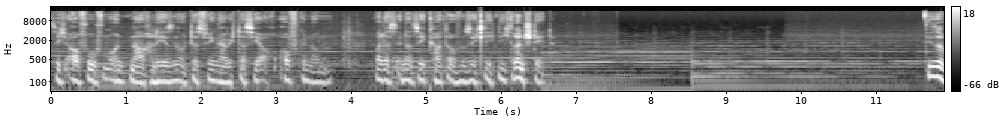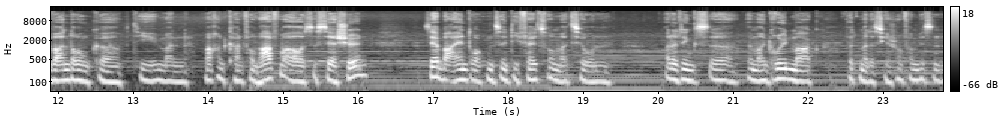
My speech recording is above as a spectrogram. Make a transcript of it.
sich aufrufen und nachlesen. Und deswegen habe ich das hier auch aufgenommen, weil das in der Seekarte offensichtlich nicht drin steht. Diese Wanderung, äh, die man machen kann vom Hafen aus, ist sehr schön. Sehr beeindruckend sind die Felsformationen. Allerdings, äh, wenn man grün mag, wird man das hier schon vermissen.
